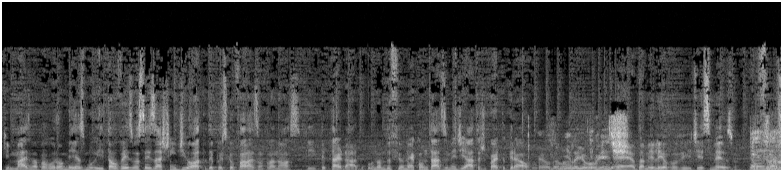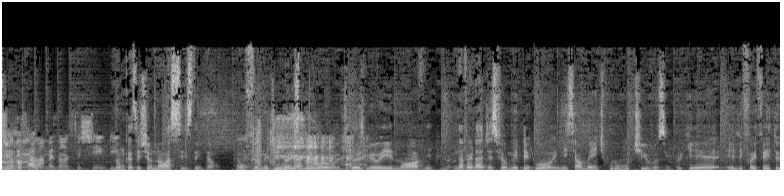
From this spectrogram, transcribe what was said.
Que mais me apavorou mesmo. E talvez vocês achem idiota depois que eu falar. Vocês vão falar, nossa, que retardado. O nome do filme é Contatos Imediatos de Quarto Grau. É o da Mila Jovovich? É, o da Mila Jovovich, esse mesmo. É um eu filme já ouvi de... falar, mas não assisti. Nunca assistiu? Não assista, então. É um filme de, 2000, de 2009. Na verdade, esse filme me pegou inicialmente por um motivo, assim, porque ele foi feito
